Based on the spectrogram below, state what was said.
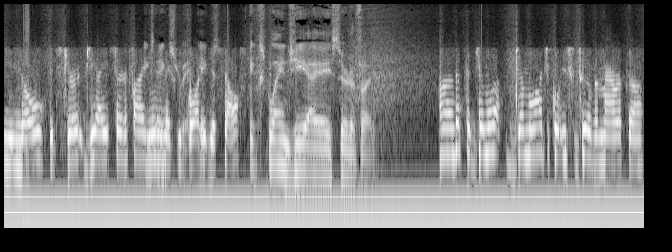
you know it's GIA certified, meaning that you Ex- bought it ex- yourself. Explain GIA certified. Uh, that's the Gemolo- Gemological Institute of America.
